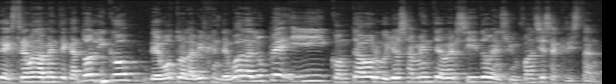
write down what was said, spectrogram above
extremadamente católico, devoto a la Virgen de Guadalupe y contaba orgullosamente haber sido en su infancia sacristán.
